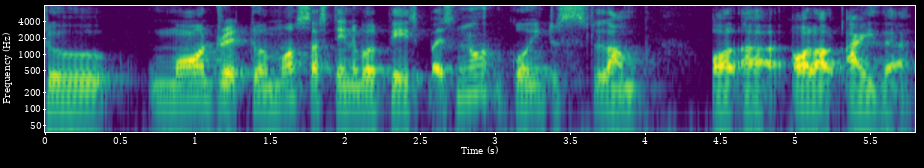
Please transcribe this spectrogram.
to moderate to a more sustainable pace, but it's not going to slump all, uh, all out either.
